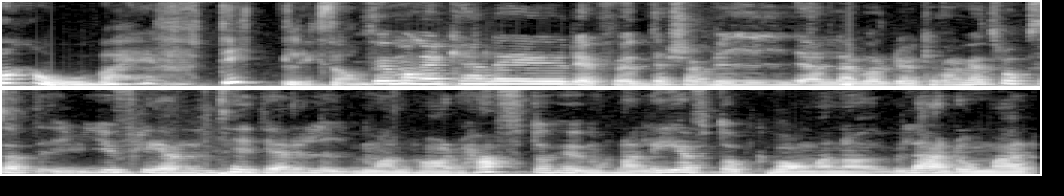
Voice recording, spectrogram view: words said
wow vad häftigt liksom. För många kallar ju det för déjà vu eller vad det kan vara. Men jag tror också att ju fler tidigare liv man har haft och hur man har levt och vad man har lärdomar.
